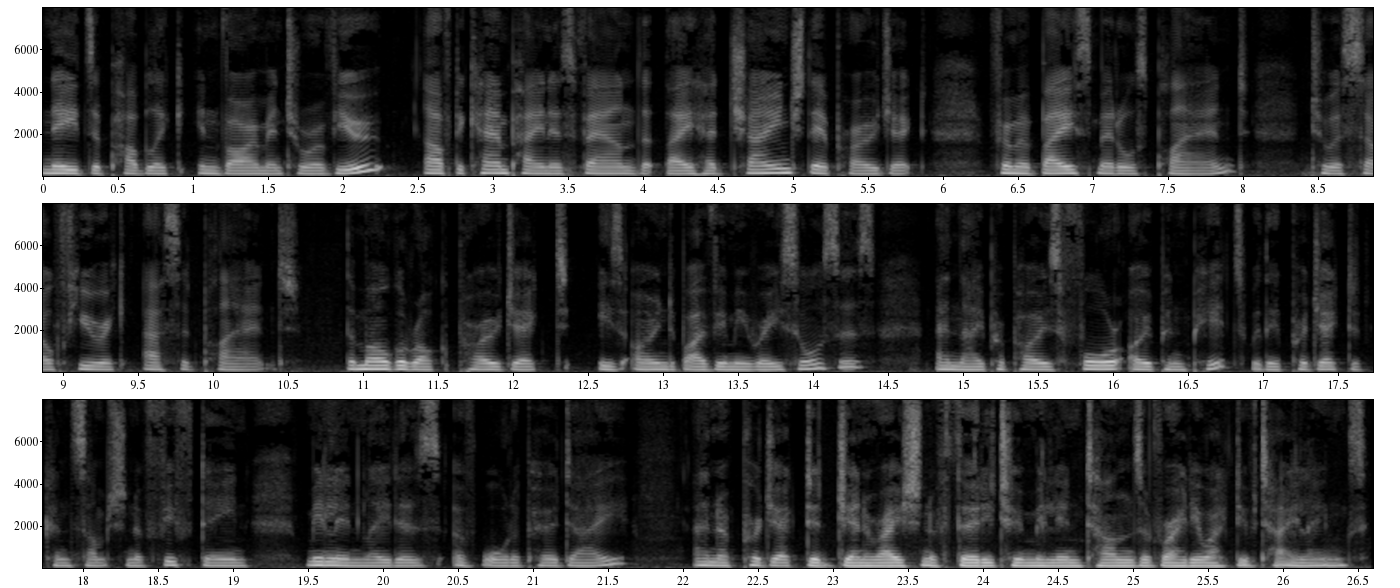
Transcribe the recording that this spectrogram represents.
needs a public environmental review after campaigners found that they had changed their project from a base metals plant to a sulfuric acid plant. The Mulga Rock project is owned by Vimy Resources and they propose four open pits with a projected consumption of 15 million litres of water per day and a projected generation of 32 million tonnes of radioactive tailings.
